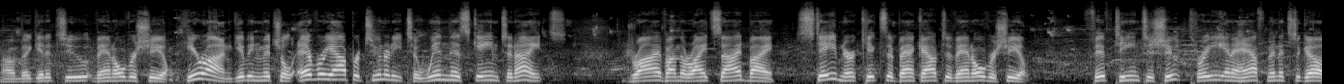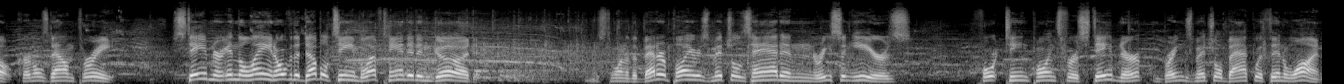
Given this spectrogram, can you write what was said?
Now they get it to Van Overshield. Huron giving Mitchell every opportunity to win this game tonight. Drive on the right side by Stabner, kicks it back out to Van Overshield. 15 to shoot, three and a half minutes to go. Kernel's down three. Stabner in the lane over the double team, left handed and good. Just one of the better players Mitchell's had in recent years. 14 points for Stabner brings Mitchell back within one.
